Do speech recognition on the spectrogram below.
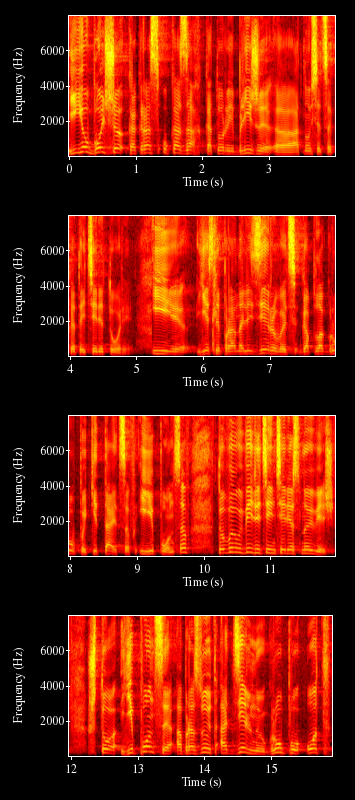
Ее больше как раз у казах, которые ближе э, относятся к этой территории. И если проанализировать гаплогруппы китайцев и японцев, то вы увидите интересную вещь, что японцы образуют отдельную группу от,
